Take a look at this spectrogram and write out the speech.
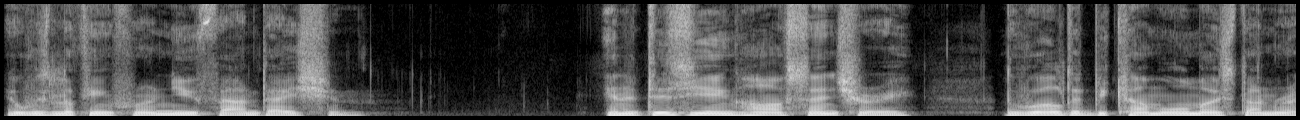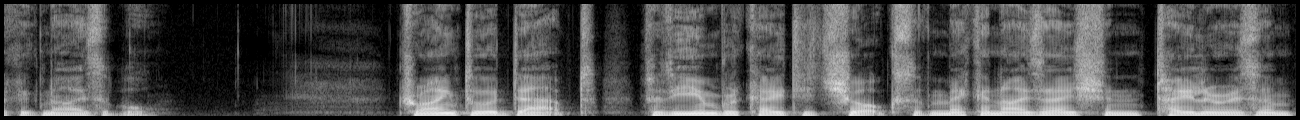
It was looking for a new foundation. In a dizzying half century, the world had become almost unrecognizable trying to adapt to the imbricated shocks of mechanization, Taylorism,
